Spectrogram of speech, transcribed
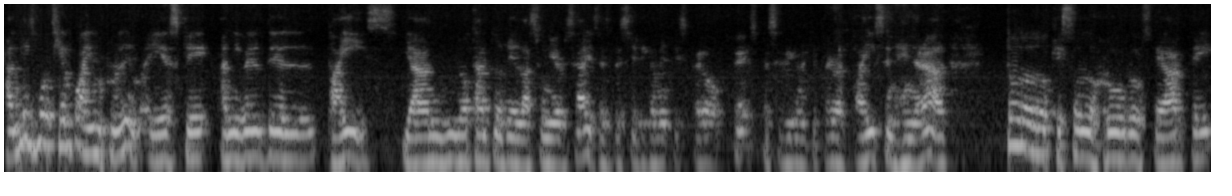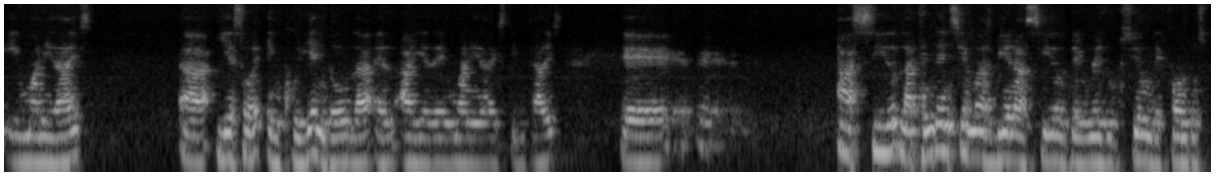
Al mismo tiempo hay un problema y es que a nivel del país, ya no tanto de las universidades específicamente, pero, específicamente, pero el país en general, todo lo que son los rubros de arte y humanidades, uh, y eso incluyendo el área de humanidades digitales, eh, eh, ha sido, la tendencia más bien ha sido de reducción de fondos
